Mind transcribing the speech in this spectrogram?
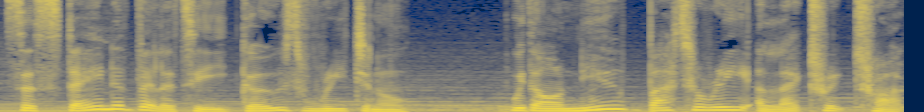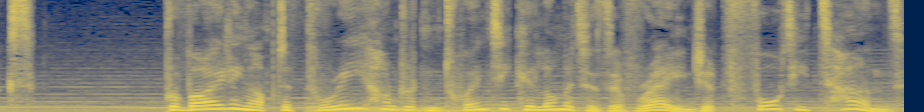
Sustainability goes regional with our new battery electric trucks, providing up to 320 kilometers of range at 40 tons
